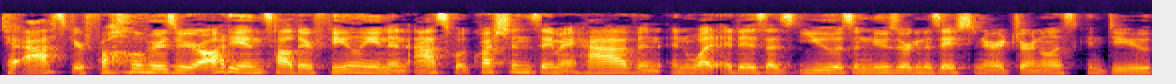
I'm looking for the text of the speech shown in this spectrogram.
to ask your followers or your audience how they're feeling and ask what questions they might have and, and what it is as you as a news organization or a journalist can do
